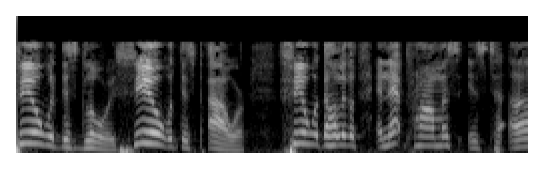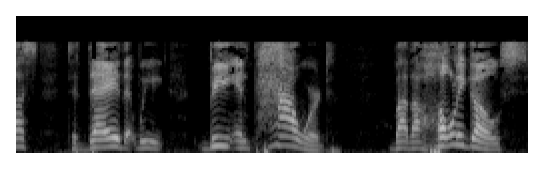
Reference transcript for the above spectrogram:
Filled with this glory, filled with this power, filled with the Holy Ghost. And that promise is to us today that we be empowered by the Holy Ghost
